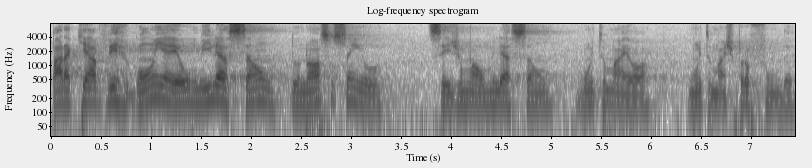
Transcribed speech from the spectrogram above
para que a vergonha e a humilhação do nosso Senhor seja uma humilhação muito maior, muito mais profunda.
